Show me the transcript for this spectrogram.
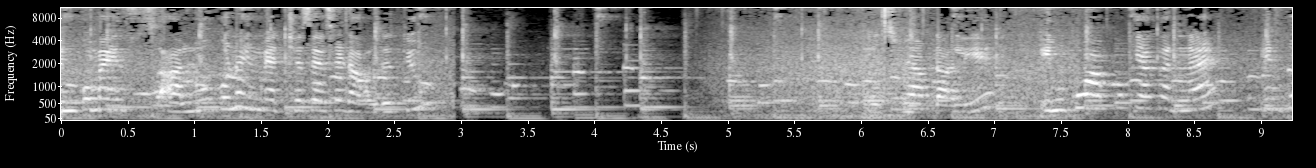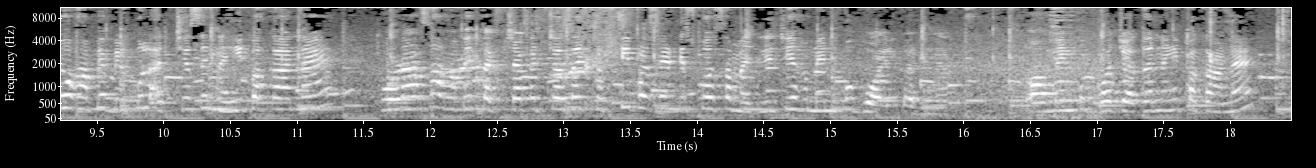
इनको मैं इस आलू को ना इनमें अच्छे से ऐसे डाल देती हूँ। इसमें आप डालिए। इनको आपको क्या करना है? इनको हमें बिल्कुल अच्छे से नहीं पकाना है। थोड़ा सा हमें कच्चा कच्चा सा फिफ्टी परसेंट इसको समझ लीजिए, हमें इनको बॉईल करना है। तो हमें इनको बहुत ज़्यादा नहीं पकाना है।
